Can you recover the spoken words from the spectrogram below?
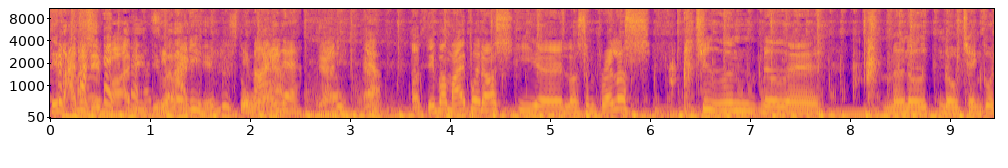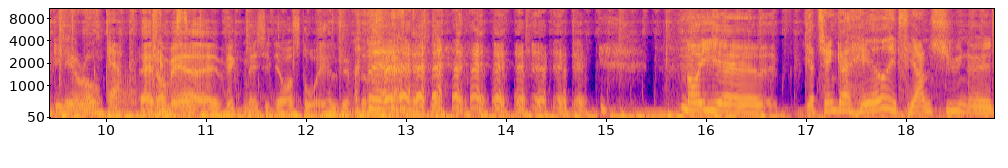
det var de. Ja, det var de. De Det var da de. kæmpe store. Det var de da. Ja. Ja. Og det var mig, Britt, også i uh, Los Umbrellas tiden med, uh, med noget No Tango Dinero. Ja. Ja, det var mere øh, vægtmæssigt, jeg var stor i 90'erne. Når I, øh, jeg tænker, havde et fjernsyn, øh,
